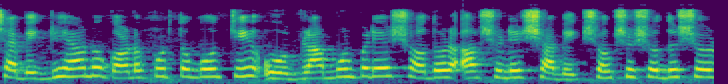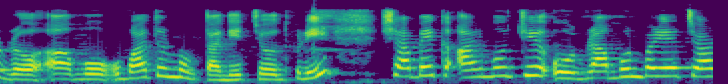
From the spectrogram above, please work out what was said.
সাবেক গৃহায়ণ ও গণপূর্ত মন্ত্রী ও ব্রাহ্মণবাড়িয়া সদর আসনের সাবেক সংসদ সদস্য র আম ওবায়দুল মুক্তাদির চৌধুরী, সাবেক আইনমন্ত্রী ও ব্রাহ্মণবাড়িয়া চার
